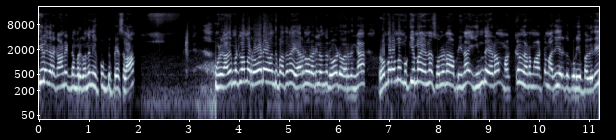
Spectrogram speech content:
கீழே இருக்கிற கான்டாக்ட் நம்பருக்கு வந்து நீங்கள் கூப்பிட்டு பேசலாம். உங்களுக்கு அது மட்டும் இல்லாமல் ரோடே வந்து பார்த்தீங்கன்னா இரநூறு அடியில் வந்து ரோடு வருதுங்க. ரொம்ப ரொம்ப முக்கியமாக என்ன சொல்லணும் அப்படின்னா இந்த இடம் மக்கள் நடமாட்டம் அதிகம் இருக்கக்கூடிய பகுதி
